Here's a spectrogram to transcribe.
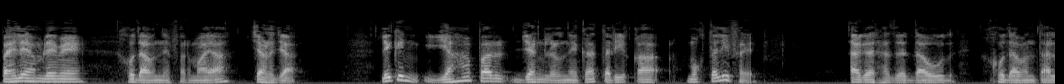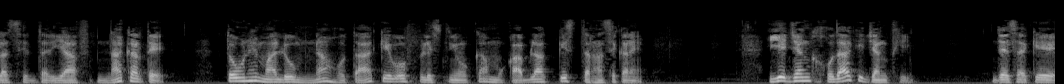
پہلے حملے میں خدا نے فرمایا، چڑھ جا۔ لیکن یہاں پر جنگ لڑنے کا طریقہ مختلف ہے۔ اگر حضرت داؤد خدا و تعالی سے دریافت نہ کرتے، تو انہیں معلوم نہ ہوتا کہ وہ فلسطینوں کا مقابلہ کس طرح سے کریں۔ یہ جنگ خدا کی جنگ تھی۔ جیسا کہ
